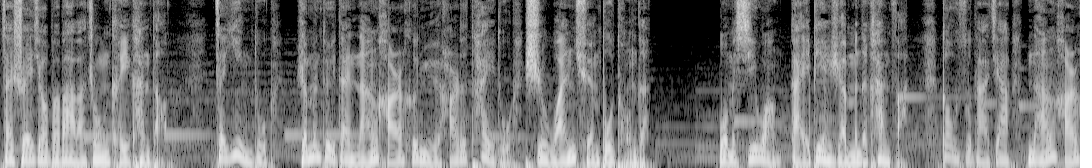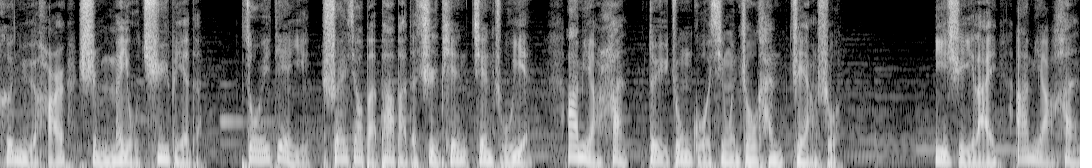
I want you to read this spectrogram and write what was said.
在《摔跤吧，爸爸》中可以看到，在印度，人们对待男孩和女孩的态度是完全不同的。我们希望改变人们的看法，告诉大家，男孩和女孩是没有区别的。作为电影《摔跤吧，爸爸》的制片兼主演，阿米尔汗对中国新闻周刊这样说：“一直以来，阿米尔汗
